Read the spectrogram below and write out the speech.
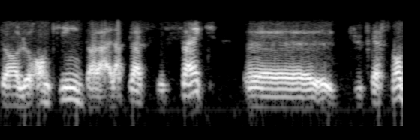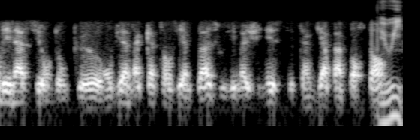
dans le ranking dans la- à la place 5 euh, du classement des nations. Donc euh, on vient de la 14e place, vous imaginez, c'est un gap important. Oui,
